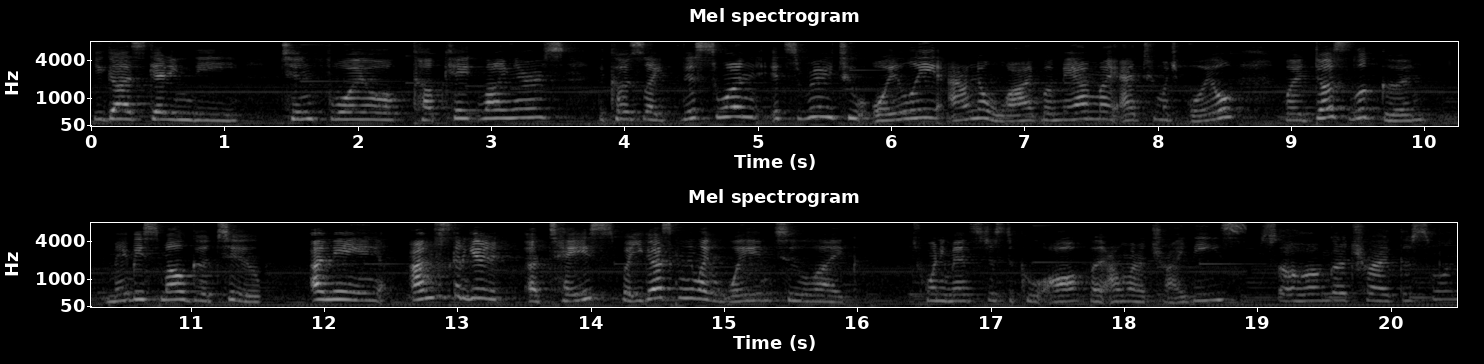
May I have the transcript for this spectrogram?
you guys getting the tinfoil cupcake liners because like this one, it's really too oily. I don't know why, but maybe I might add too much oil, but it does look good. Maybe smell good too. I mean, I'm just gonna give it a taste, but you guys can like wait until like 20 minutes just to cool off, but I wanna try these. So I'm gonna try this one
